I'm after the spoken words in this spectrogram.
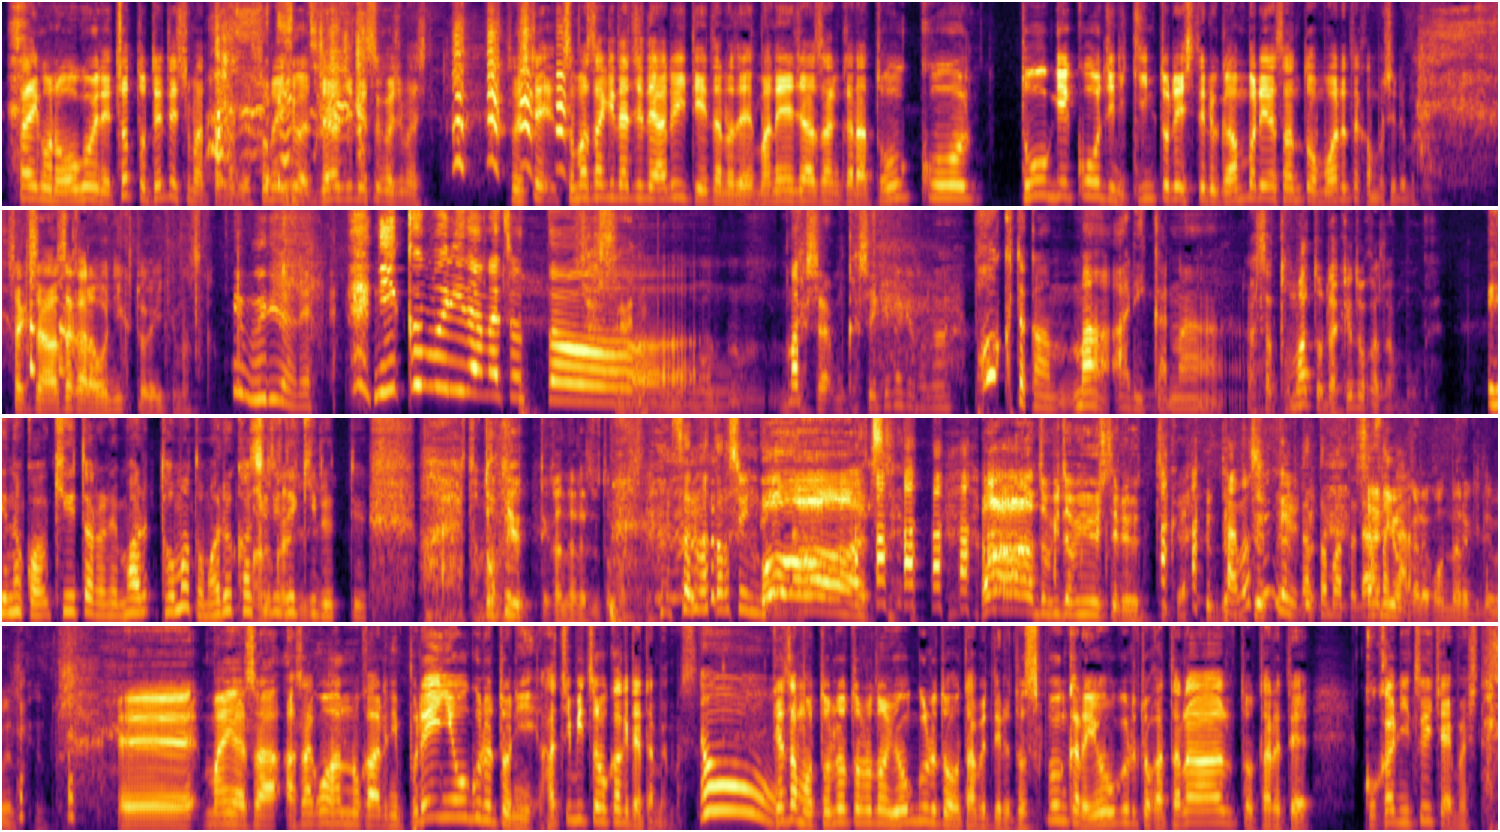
最後の大声でちょっと出てしまったので、その日はジャージで過ごしました。そして、つま先立ちで歩いていたので、マネージャーさんから登校、登下校時に筋トレしてる頑張り屋さんと思われたかもしれません。さきさん、朝からお肉とかいけますか？え無理だね。肉無理だな、ちょっと。ま、昔は、昔はいけたけどな。ポークとか、まあ、ありかな。朝トマトだけとかだもんね。え、なんか聞いたらね、丸トマト丸かじりできるっていう。はドビュって必ずトマトで。それも楽しんでる。ああドビドビしてるっていうか。楽しんでるなトマトサリオからこんなの来てますけど。えー、毎朝朝ごはんの代わりにプレーンヨーグルトに蜂蜜をかけて食べます。今朝もトロトロのヨーグルトを食べてるとスプーンからヨーグルトがたらーんと垂れて股間についちゃいました。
